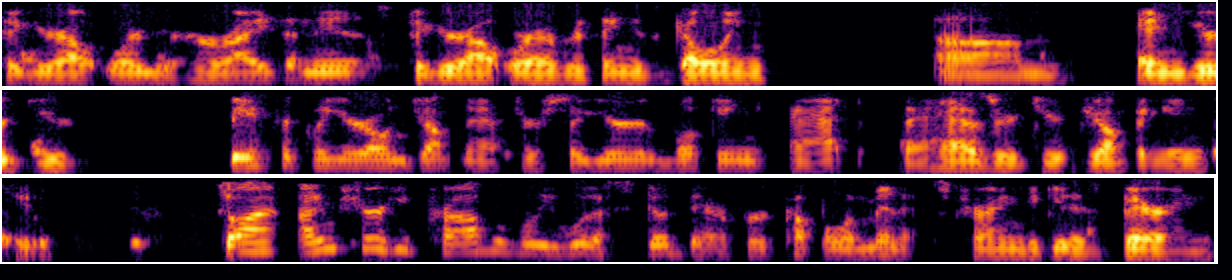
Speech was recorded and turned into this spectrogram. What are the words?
figure out where your horizon is, figure out where everything is going, um, and you're you're basically your own jump master. So you're looking at the hazard you're jumping into. So I, I'm sure he probably would have stood there for a couple of minutes trying to get his bearings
